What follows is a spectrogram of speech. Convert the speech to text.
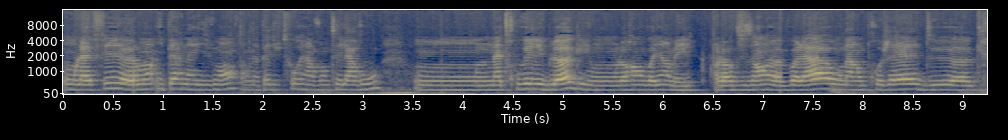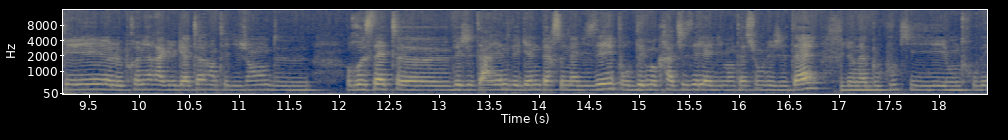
on l'a fait vraiment hyper naïvement, on n'a pas du tout réinventé la roue. On a trouvé les blogs et on leur a envoyé un mail en leur disant voilà, on a un projet de créer le premier agrégateur intelligent de, recettes euh, végétariennes, véganes personnalisées pour démocratiser l'alimentation végétale. Il y en a beaucoup qui ont trouvé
